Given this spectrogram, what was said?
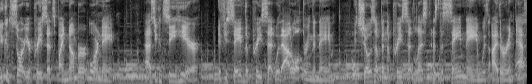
You can sort your presets by number or name. As you can see here, if you save the preset without altering the name, it shows up in the preset list as the same name with either an F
